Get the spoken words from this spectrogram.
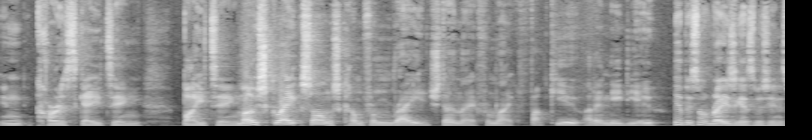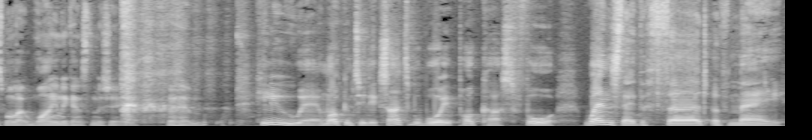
in coruscating, biting. Most great songs come from rage, don't they? From like, fuck you, I don't need you. yeah, but it's not rage against the machine. It's more like wine against the machine for him. Hello, and welcome to the Excitable Boy podcast for Wednesday, the 3rd of May.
